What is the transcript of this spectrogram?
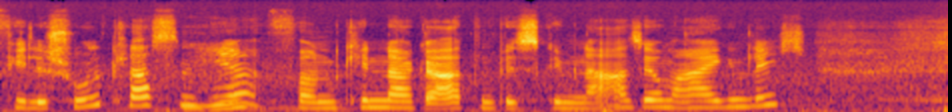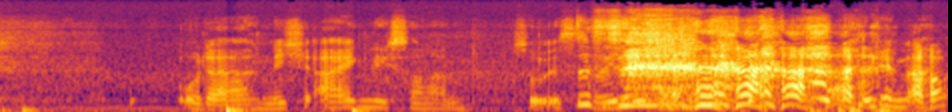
viele Schulklassen hier, von Kindergarten bis Gymnasium eigentlich. Oder nicht eigentlich, sondern so ist es. genau.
